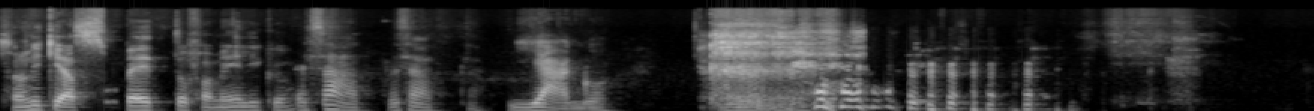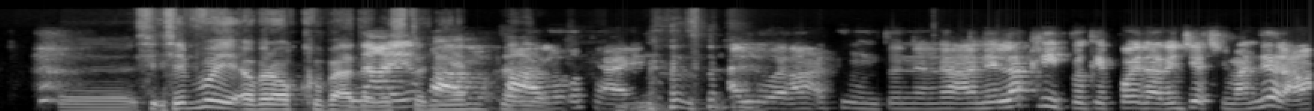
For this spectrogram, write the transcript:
Sono lì che aspetto famelico. Esatto, esatto. Iago. Eh, sì, se voi però occupate No, questo parlo, niente parlo, ok. Allora, appunto, nella, nella clip che poi la regia ci manderà,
